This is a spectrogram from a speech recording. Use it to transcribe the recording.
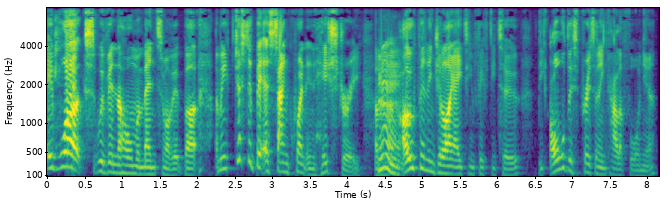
It works within the whole momentum of it, but I mean, just a bit of San Quentin history. Um, Hmm. Opened in July 1852, the oldest prison in California.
